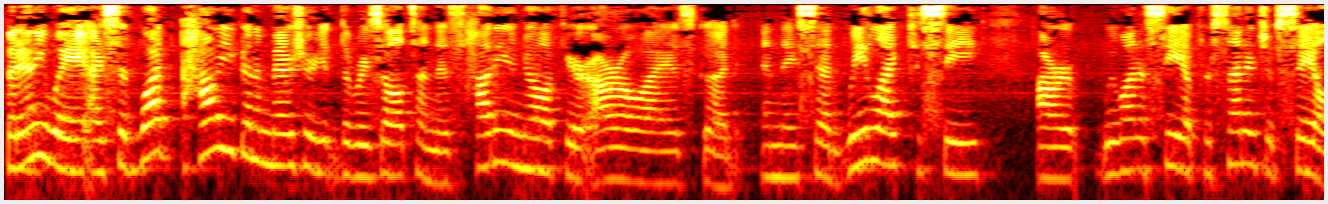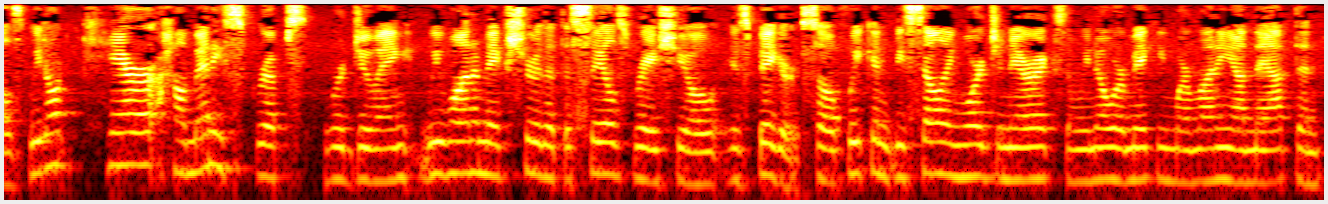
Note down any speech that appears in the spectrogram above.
But anyway, I said, what, how are you going to measure the results on this? How do you know if your ROI is good? And they said, we like to see our, we want to see a percentage of sales. We don't care how many scripts we're doing. We want to make sure that the sales ratio is bigger. So if we can be selling more generics and we know we're making more money on that than,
